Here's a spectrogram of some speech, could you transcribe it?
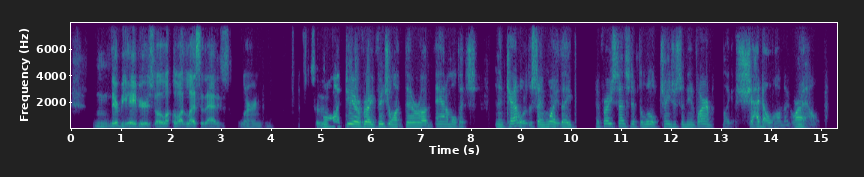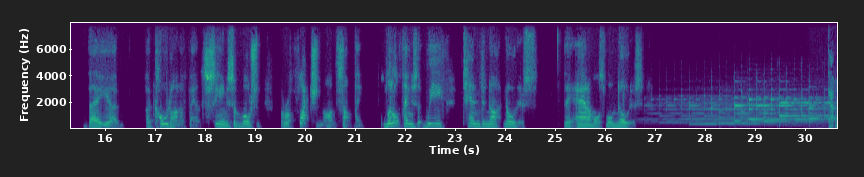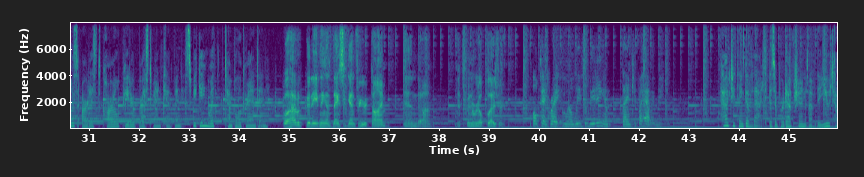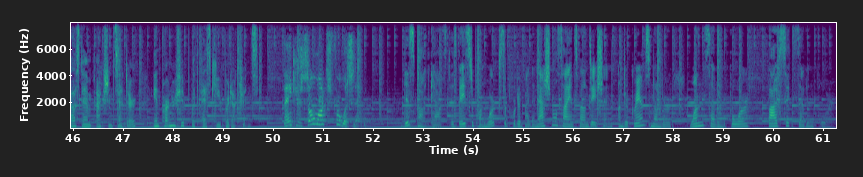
Mm, their behavior is a lot, a lot less of that is learned. So, well, deer are very vigilant. They're an animal that's, and cattle are the same way. They are very sensitive to little changes in the environment, like a shadow on the ground. They, uh, a coat on a fence, seeing some motion, a reflection on something, little things that we tend to not notice, the animals will notice. That was artist Carel Peter Brest Van Kempen speaking with Temple Grandin. Well, have a good evening and thanks again for your time. And uh, it's been a real pleasure. Okay, great. I'm going to leave the meeting and thank you for having me. How'd You Think of That is a production of the Utah STEM Action Center in partnership with SQ Productions. Thank you so much for listening. This podcast is based upon work supported by the National Science Foundation under grant number 1745674.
